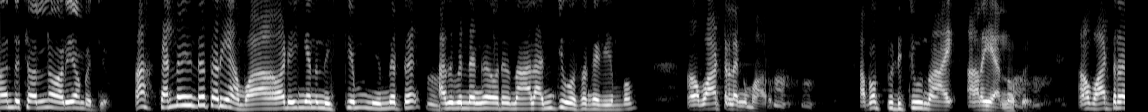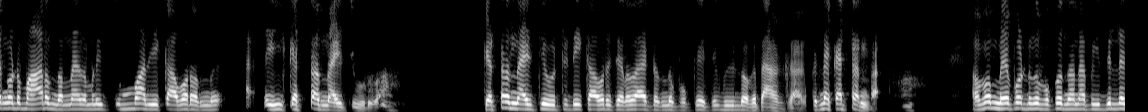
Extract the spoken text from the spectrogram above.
അതിന്റെ ചലനം അറിയാൻ പറ്റും. ആ തന്നെ ഇതിന്റെ അറിയാം വാടി ഇങ്ങനെ നിൽക്കും നിന്നിട്ട്. അത് പിന്നെ അങ്ങ് ഒരു നാലഞ്ച് ദിവസം കഴിയുമ്പം ആ വാട്ടലങ്ങ് മാറും. അപ്പൊ പിടിച്ചു നായ് അറിയാം നമുക്ക്. ആ. വാട്ടലങ്ങോട്ട് വാട്ടർ അങ്ങോട്ട് മാറുന്നുണ്ടെങ്കിൽ നമ്മൾ ഈ ചുമ്മാ ഈ കവർ ഒന്ന് ഈ കെട്ടൊന്ന് അഴിച്ചു വിടുക. കെട്ടൊന്ന് അഴിച്ചു വിട്ടിട്ട് ഈ കവർ ചെറുതായിട്ടൊന്ന് പൊക്കി വെച്ച് വീണ്ടും ഒക്കെ താക്കുക പിന്നെ കെട്ടണ്ട. അപ്പം മേപ്പോട്ടൊന്ന് പൊക്കുന്ന് പറഞ്ഞാൽ അപ്പൊ ഇതിൽ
